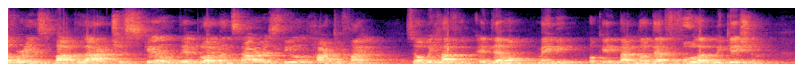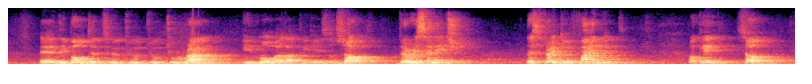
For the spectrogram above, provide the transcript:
offerings, but large-scale deployments are still hard to find. So we have a demo, maybe, okay, but not a full application uh, devoted to, to, to, to run in mobile applications. So there is a niche. Let's try to find it. Okay, so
